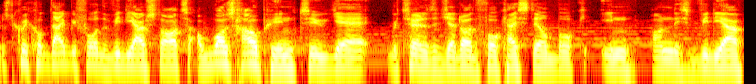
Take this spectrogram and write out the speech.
Just a quick update before the video starts. I was hoping to get Return of the Jedi, the 4K Steelbook, in on this video.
